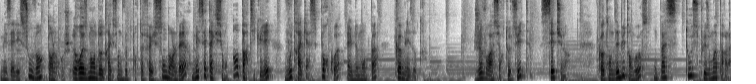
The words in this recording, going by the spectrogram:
mais elle est souvent dans le rouge. Heureusement, d'autres actions de votre portefeuille sont dans le vert, mais cette action en particulier vous tracasse. Pourquoi elle ne monte pas comme les autres? Je vous rassure tout de suite, c'est humain. Quand on débute en bourse, on passe tous plus ou moins par là.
